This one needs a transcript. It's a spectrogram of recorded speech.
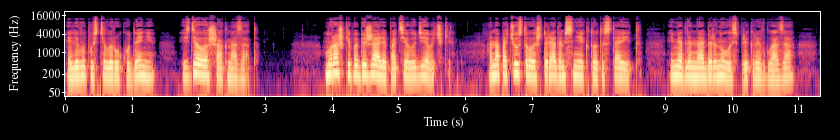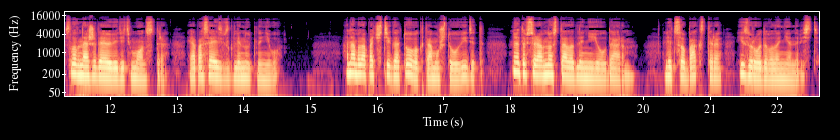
Элли выпустила руку Дэнни и сделала шаг назад. Мурашки побежали по телу девочки. Она почувствовала, что рядом с ней кто-то стоит, и медленно обернулась, прикрыв глаза, словно ожидая увидеть монстра и опасаясь взглянуть на него. Она была почти готова к тому, что увидит, но это все равно стало для нее ударом. Лицо Бакстера изуродовала ненависть.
